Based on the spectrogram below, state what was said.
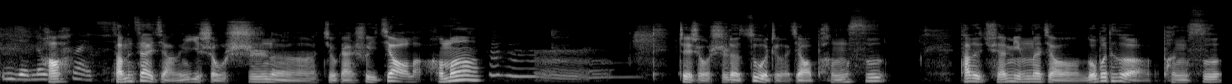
一点都不好帅气。咱们再讲一首诗呢，就该睡觉了，好吗？这首诗的作者叫彭斯，他的全名呢叫罗伯特·彭斯，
